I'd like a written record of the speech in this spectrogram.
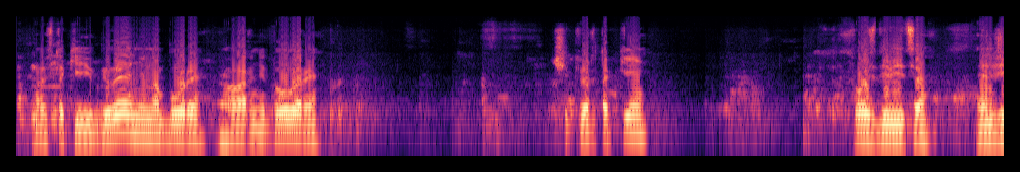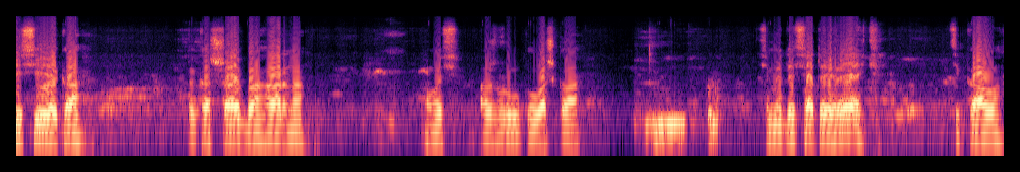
Ось такі юбілейні набори, гарні долари. Четвертаки. Ось дивіться, NGC, яка така шайба гарна. Ось, аж в руку важка. 70-й грейд. Цікаво.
